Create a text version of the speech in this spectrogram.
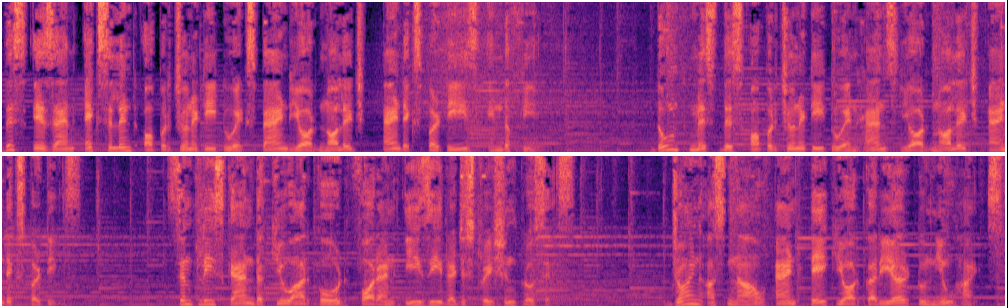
This is an excellent opportunity to expand your knowledge and expertise in the field. Don't miss this opportunity to enhance your knowledge and expertise. Simply scan the QR code for an easy registration process. Join us now and take your career to new heights.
